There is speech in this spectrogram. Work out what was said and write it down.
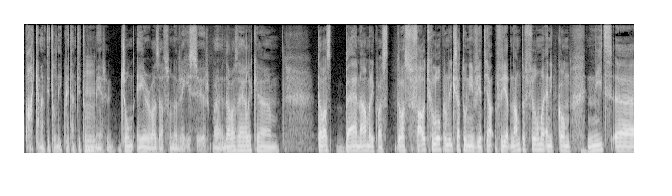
oh, ik, kan een titel, niet- ik weet een titel niet meer. John Ayer was dat, zo'n regisseur. Maar dat was eigenlijk... dat was bijna, maar ik was, dat was fout gelopen. omdat Ik zat toen in Vietja- Vietnam te filmen en ik kon niet eh,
